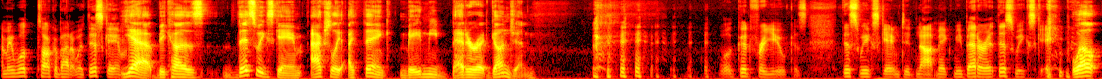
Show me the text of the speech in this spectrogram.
I mean we'll talk about it with this game. Yeah because this week's game actually i think made me better at gungeon. Well good for you because this week's game did not make me better at this week's game. Well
